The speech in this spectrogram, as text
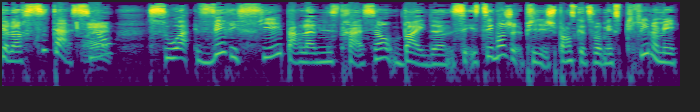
que leur citation soit vérifiée par l'administration Biden. C'est, moi, je, puis je pense que tu vas m'expliquer, mais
